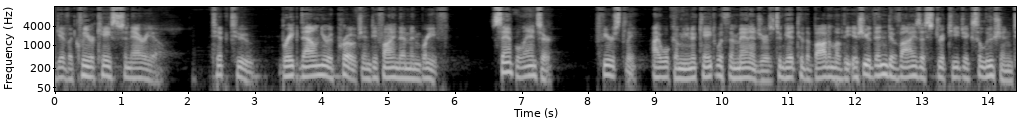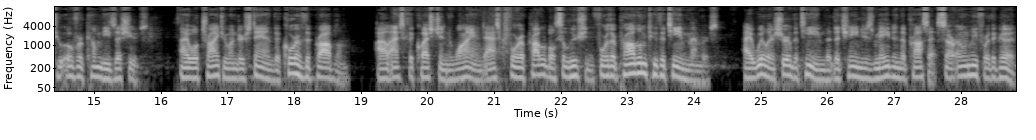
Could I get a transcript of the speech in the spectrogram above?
Give a clear case scenario. Tip 2. Break down your approach and define them in brief. Sample answer. Fiercely, I will communicate with the managers to get to the bottom of the issue then devise a strategic solution to overcome these issues. I will try to understand the core of the problem. I'll ask the question why and ask for a probable solution for the problem to the team members. I will assure the team that the changes made in the process are only for the good.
